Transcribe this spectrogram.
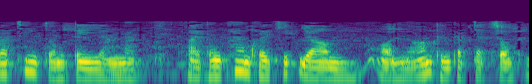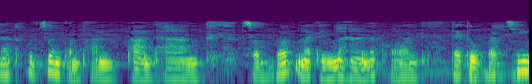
รัชชิ่งโจมตีอย่างหนัก ฝ่ายตรงข้ามเคยคิดยอมอ่อนน้อมถึงกับจัดส่งคณะทูตเชื่อมสัมพันธ์ผ่านทาง สมรสมาถึงมหานคร แต่ถูกรัชชิ่ง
